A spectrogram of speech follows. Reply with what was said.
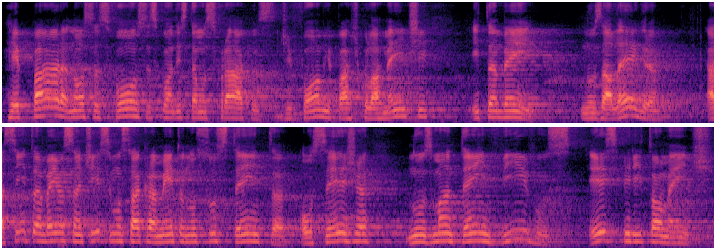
repara nossas forças quando estamos fracos, de fome particularmente, e também nos alegra, assim também o Santíssimo Sacramento nos sustenta, ou seja, nos mantém vivos espiritualmente.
